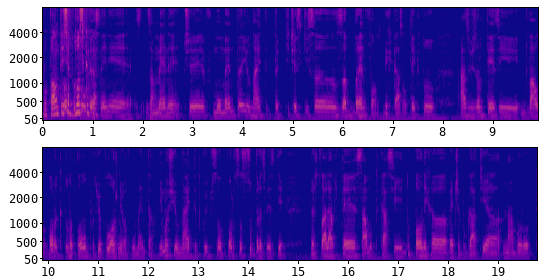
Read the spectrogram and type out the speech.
Буквално те се блъскаха. обяснение за мен е, че в момента Юнайтед тактически са за Брентфорд, бих казал, тъй като аз виждам тези два отбора като напълно противоположни в момента. Имаш Юнайтед, които са отбор с супер звезди. През това лято те само така си допълниха вече богатия набор от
